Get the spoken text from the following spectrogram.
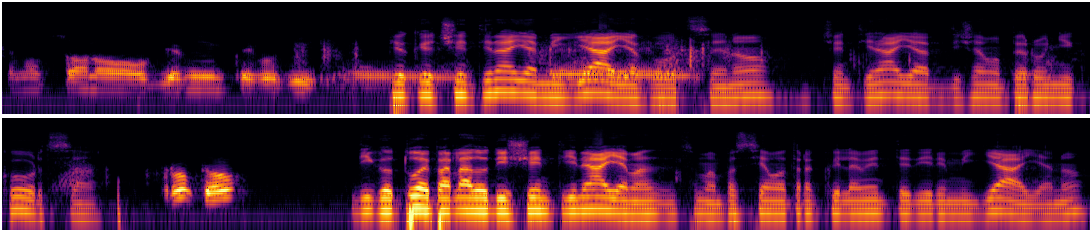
che non sono ovviamente così eh, più che centinaia migliaia eh, forse no? centinaia diciamo per ogni corsa pronto? dico tu hai parlato di centinaia ma insomma possiamo tranquillamente dire migliaia no?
